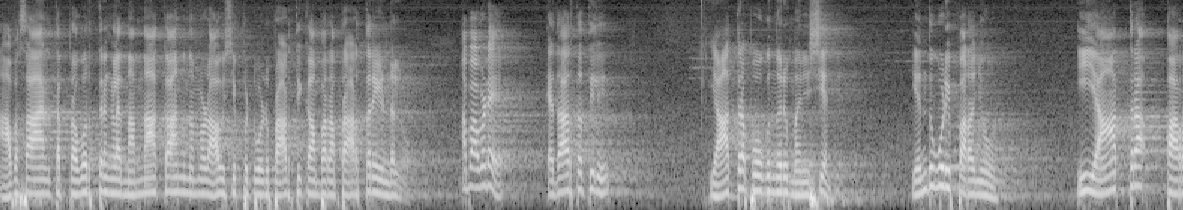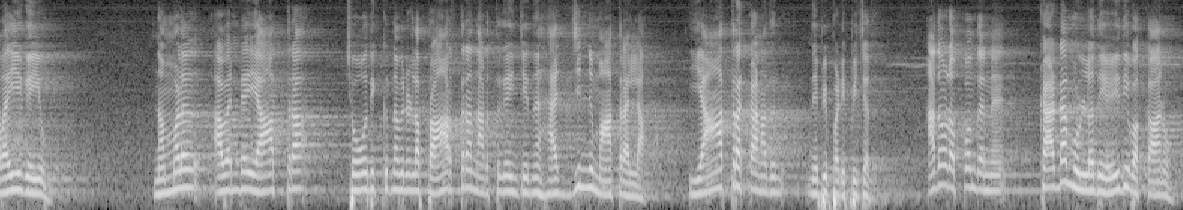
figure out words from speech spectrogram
അവസാനത്തെ പ്രവർത്തനങ്ങളെ നന്നാക്കാനും നമ്മളോട് ആവശ്യപ്പെട്ടുകൊണ്ട് പ്രാർത്ഥിക്കാൻ പറഞ്ഞ പ്രാർത്ഥനയുണ്ടല്ലോ. അപ്പോൾ അവിടെ യഥാർത്ഥത്തിൽ യാത്ര പോകുന്നൊരു മനുഷ്യൻ എന്തുകൂടി പറഞ്ഞു? ഈ യാത്ര പറയുകയും നമ്മൾ അവന്റെ യാത്ര ചോദിക്കുന്നവനുള്ള പ്രാർത്ഥന നടത്തുകയും ചെയ്യുന്ന ഹജ്ജിന് മാത്രമല്ല യാത്രക്കാണത് നബി പഠിപ്പിച്ചത്. അതോടൊപ്പം തന്നെ കടമുള്ളത് എഴുതി വെക്കാനോ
